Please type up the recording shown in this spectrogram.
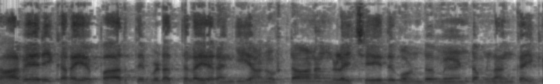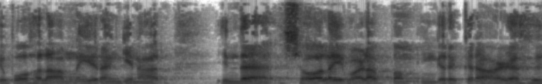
காவேரி கரையை பார்த்து விடத்தில் இறங்கி அனுஷ்டானங்களை செய்து கொண்டு மீண்டும் லங்கைக்கு போகலாம்னு இறங்கினார். இந்த சோலை வளப்பம் இங்க இருக்கிற அழகு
